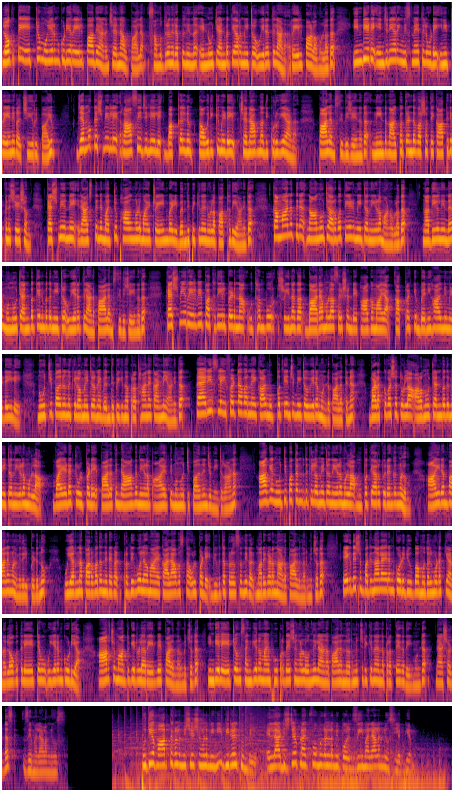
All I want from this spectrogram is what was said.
ലോകത്തെ ഏറ്റവും ഉയരം കൂടിയ റെയിൽപാതയാണ് ചെന്നാവ് പാലം സമുദ്രനിരപ്പിൽ നിന്ന് എണ്ണൂറ്റി അൻപത്തിയാറ് മീറ്റർ ഉയരത്തിലാണ് റെയിൽപാളമുള്ളത്. ഇന്ത്യയുടെ എഞ്ചിനീയറിംഗ് വിസ്മയത്തിലൂടെ ഇനി ട്രെയിനുകൾ ചീറിപ്പായും. ജമ്മുകശ്മീരിലെ റാസി ജില്ലയിലെ ബക്കലിനും കൌരിക്കുമിടയിൽ ചെനാബ് നദി കുറുകെയാണ് പാലം സ്ഥിതി ചെയ്യുന്നത്. നീണ്ട നാൽപ്പത്തിരണ്ട് വർഷത്തെ കാത്തിരിപ്പിന് ശേഷം കശ്മീരിനെ രാജ്യത്തിന്റെ മറ്റു ഭാഗങ്ങളുമായി ട്രെയിൻ വഴി ബന്ധിപ്പിക്കുന്നതിനുള്ള പദ്ധതിയാണിത്. കമാനത്തിന് നാനൂറ്റി അറുപത്തിയേഴ് മീറ്റർ നീളമാണുള്ളത്. നദിയിൽ നിന്ന് മുന്നൂറ്റി അൻപത്തിയൊൻപത് മീറ്റർ ഉയരത്തിലാണ് പാലം സ്ഥിതി ചെയ്യുന്നത്. കശ്മീർ റെയിൽവേ പദ്ധതിയിൽപ്പെടുന്ന ഉധംപൂർ ശ്രീനഗർ ബാരാമുള്ള സെക്ഷന്റെ ഭാഗമായ കത്രയ്ക്കും ബനിഹാലിനും ഇടയിലെ നൂറ്റി പതിനൊന്ന് കിലോമീറ്ററിനെ ബന്ധിപ്പിക്കുന്ന പ്രധാന കണ്ണിയാണിത്. പാരീസിലെ ഇഫൽ ടവറിനേക്കാൾ മുപ്പത്തിയഞ്ച് മീറ്റർ ഉയരമുണ്ട് പാലത്തിന്. വടക്കുവശത്തുള്ള അറുന്നൂറ്റൻപത് മീറ്റർ നീളമുള്ള വയഡക്ട് ഉൾപ്പെടെ പാലത്തിന്റെ ആകെ നീളം ആയിരത്തി മുന്നൂറ്റി പതിനഞ്ച് മീറ്ററാണ്. ആകെ നൂറ്റി പത്തൊൻപത് കിലോമീറ്റർ നീളമുള്ള മുപ്പത്തിയാറ് തുരങ്കങ്ങളും ആയിരം പാലങ്ങളും ഇതിൽ പെടുന്നു ഉയർന്ന പർവതനിരകൾ പ്രതികൂലമായ കാലാവസ്ഥ ഉൾപ്പെടെ വിവിധ പ്രതിസന്ധികൾ മറികടന്നാണ് പാലം നിർമ്മിച്ചത്. ഏകദേശം പതിനാലായിരം കോടി രൂപ മുതൽ മുടക്കിയാണ് ലോകത്തിലെ ഏറ്റവും ഉയരം കൂടിയ ആർച്ച് മാതൃകയിലുള്ള റെയിൽവേ പാലം നിർമ്മിച്ചത്. ഇന്ത്യയിലെ ഏറ്റവും സങ്കീർണമായ ഭൂപ്രദേശങ്ങളിൽ ഒന്നിലാണ് പാലം നിർമ്മിച്ചിരിക്കുന്നത് എന്ന പ്രത്യേകതയുമുണ്ട്. National desk Zee Malayalam news. പുതിയ വാർത്തകളും വിശേഷങ്ങളും ഇനി വിരൽ തുമ്പിൽ എല്ലാ ഡിജിറ്റൽ പ്ലാറ്റ്ഫോമുകളിലും ഇപ്പോൾ സി മലയാളം ന്യൂസ് ലഭ്യം.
